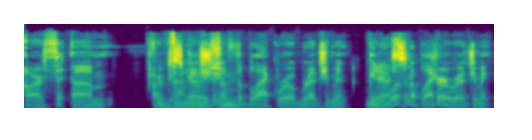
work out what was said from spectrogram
our th- um, our discussion of the Black Robe Regiment. You know, it wasn't a Black Sure. Robe Regiment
